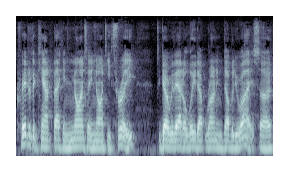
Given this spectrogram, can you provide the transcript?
credit account back in 1993 to go without a lead up run in WA. So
